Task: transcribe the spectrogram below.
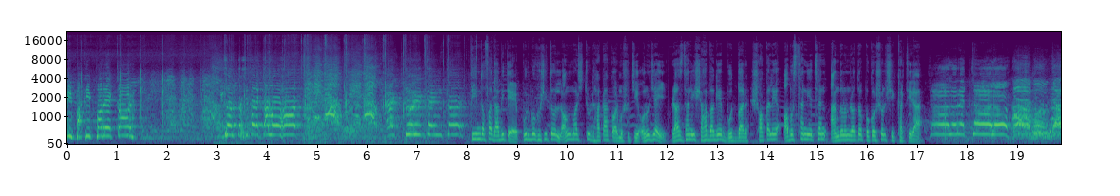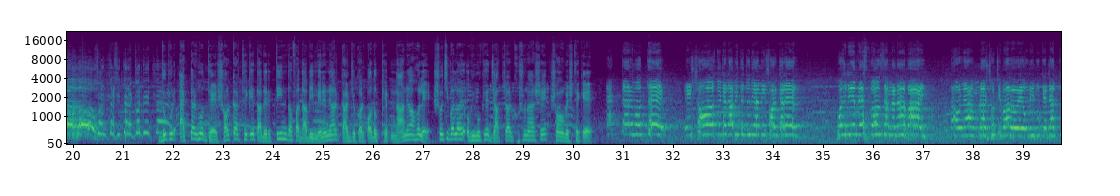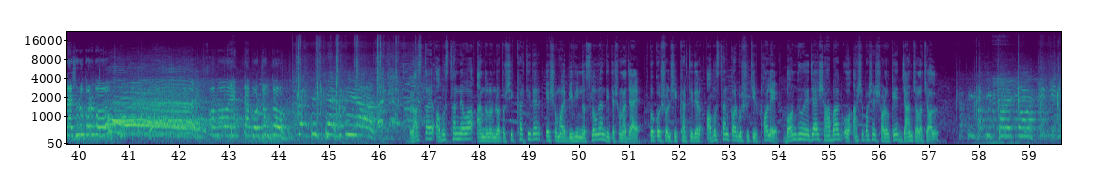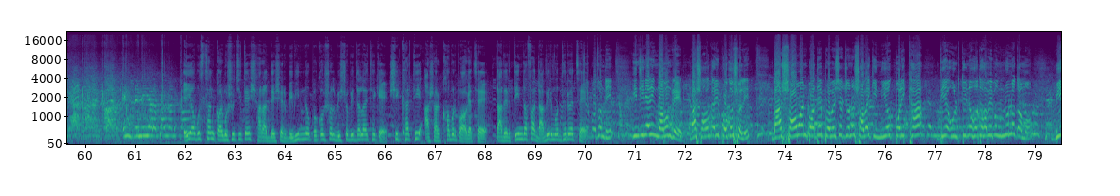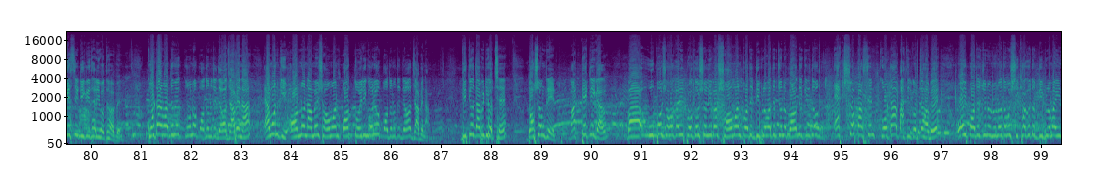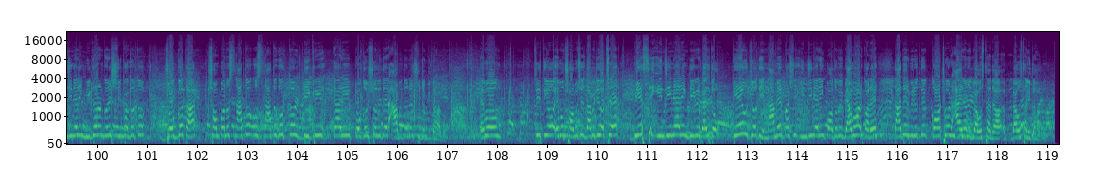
চাকরি বাকরি পরে কর। তিন দফা দাবিতে পূর্ব ঘোষিত লং মার্চ টু ঢাকা কর্মসূচি অনুযায়ী রাজধানীর শাহবাগে বুধবার সকালে অবস্থান নিয়েছেন আন্দোলনরত প্রকৌশল শিক্ষার্থীরা। দুপুর একটার মধ্যে সরকার থেকে তাদের তিন দফা দাবি মেনে নেওয়ার কার্যকর পদক্ষেপ না নেওয়া হলে সচিবালয় অভিমুখে যাত্রার ঘোষণা আসে সমাবেশ থেকে। একটার মধ্যে এই সহজ দুইটা দাবিতে যদি আমি সরকারের পজিটিভ রেসপন্স আমরা না পাই তাহলে আমরা সচিবালয়ে অভিমুখে যাত্রা শুরু করব। সময় একটা পর্যন্ত। রাস্তায় অবস্থান নেওয়া আন্দোলনরত শিক্ষার্থীদের এ সময় বিভিন্ন স্লোগান দিতে শোনা যায়। প্রকৌশল শিক্ষার্থীদের অবস্থান কর্মসূচির ফলে বন্ধ হয়ে যায় শাহবাগ ও আশেপাশের সড়কে যান চলাচল। এই অবস্থান কর্মসূচিতে সারা দেশের বিভিন্ন প্রকৌশল বিশ্ববিদ্যালয় থেকে শিক্ষার্থী আসার খবর পাওয়া গেছে। তাদের তিন দফা দাবির মধ্যে রয়েছে প্রথমটি, ইঞ্জিনিয়ারিং নবম গ্রেড বা সহকারী প্রকৌশলী বা সমান পদে প্রবেশের জন্য সবাইকে নিয়োগ পরীক্ষা দিয়ে উত্তীর্ণ হতে হবে এবং ন্যূনতম বিএসসি ডিগ্রিধারী হতে হবে। কোটার মাধ্যমে কোনো পদোন্নতি দেওয়া যাবে না, এমনকি অন্য নামে সমমান পদ তৈরি করেও পদোন্নতি দেওয়া যাবে না। দ্বিতীয় দাবিটি হচ্ছে দশম গ্রেড বা টেকনিক্যাল বা উপসহকারী প্রকৌশলী বা সমান পদের ডিপ্লোমাদের জন্য বরাদ্দকৃত একশো পার্সেন্ট কোটা বাতিল করতে হবে। ওই পদের জন্য ন্যূনতম শিক্ষাগত ডিপ্লোমা ইঞ্জিনিয়ারিং নির্ধারণ করে শিক্ষাগত যোগ্যতা সম্পন্ন স্নাতক ও স্নাতকোত্তর ডিগ্রিকারী প্রকৌশলীদের আবেদনের সুযোগ দিতে হবে। এবং তৃতীয় এবং সর্বশেষ দাবিটি হচ্ছে বিএসসি ইঞ্জিনিয়ারিং ডিগ্রি ব্যতীত কেউ যদি নামের পাশে ইঞ্জিনিয়ারিং পদবি ব্যবহার করে, তাদের বিরুদ্ধে কঠোর আইনানুগ ব্যবস্থা দেওয়া ব্যবস্থা নিতে হবে।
